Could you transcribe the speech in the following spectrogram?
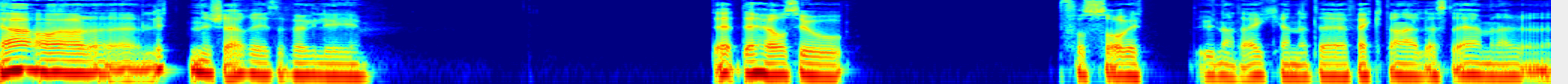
Ja, og litt nysgjerrig, selvfølgelig. Det, det høres jo for så vidt, uten at jeg kjenner til effektene av LSD, men det,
